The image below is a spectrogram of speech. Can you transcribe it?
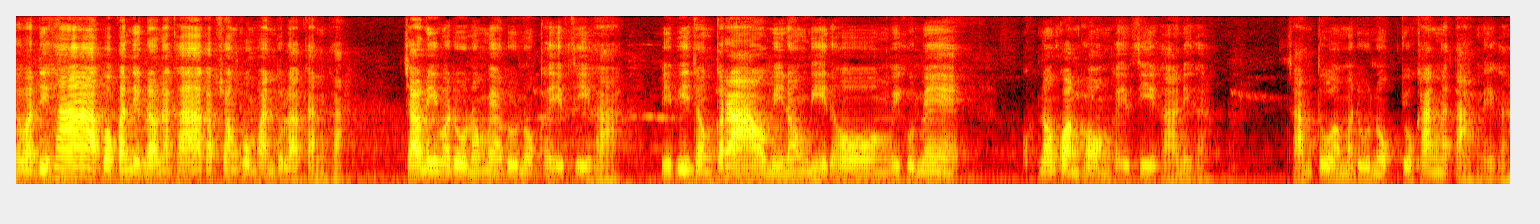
สวัสดีค่ะพบกันอีกแล้วนะคะ กับช่องคมพันธุ์ตุลากันค่ะ เช้านี้มาดูน้องแมวดูนกค่ะเอฟซีค่ะ มีพี่ทองกราว มีน้องหมีทอง มีคุณแม่ น้องกวางทองค่ะเอฟซีค่ะนี่ค่ะสามตัวมาดูนกอยู่ข้างหน้าต่างเลยค่ะ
